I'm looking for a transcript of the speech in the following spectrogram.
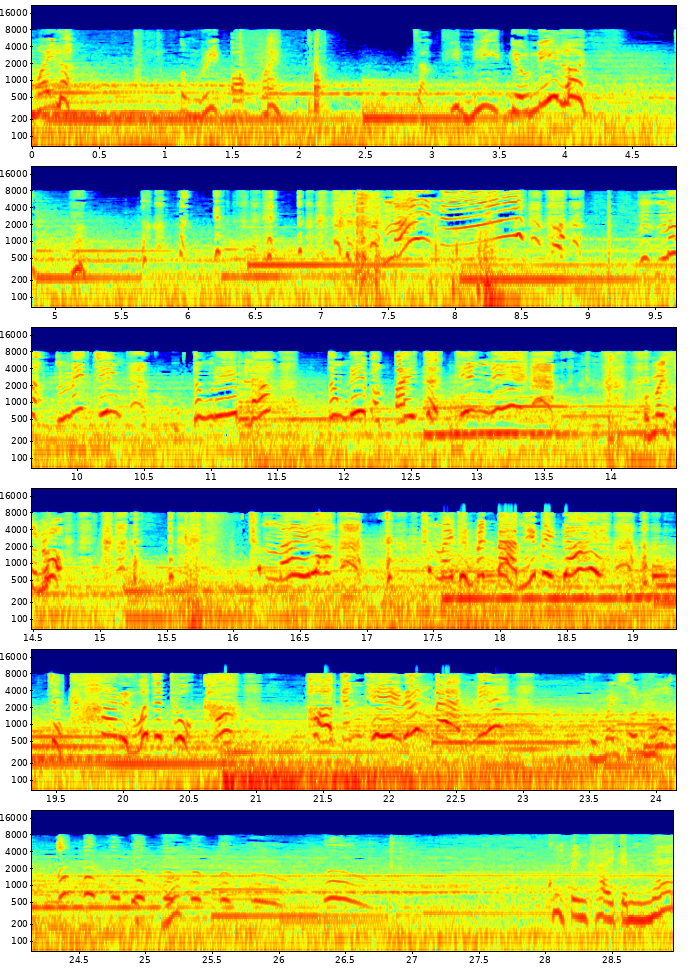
ำไมล่ะ ต้องรีบออกไป จากที่นี่เดี๋ยวนี้เลย ไม่นะไม่ไม่จริง ต้องรีบแล้ว ต้องรีบออกไปจากที่นี่ทำไมสนุกทำไมล่ะทำไมถึงเป็นแบบนี้ไปได้ จะฆ่าหรือว่าจะถูกฆ่าพอกันทีเรื่องแบบนี้ คุณไม่สนุก คุณเป็นใครกันแน่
